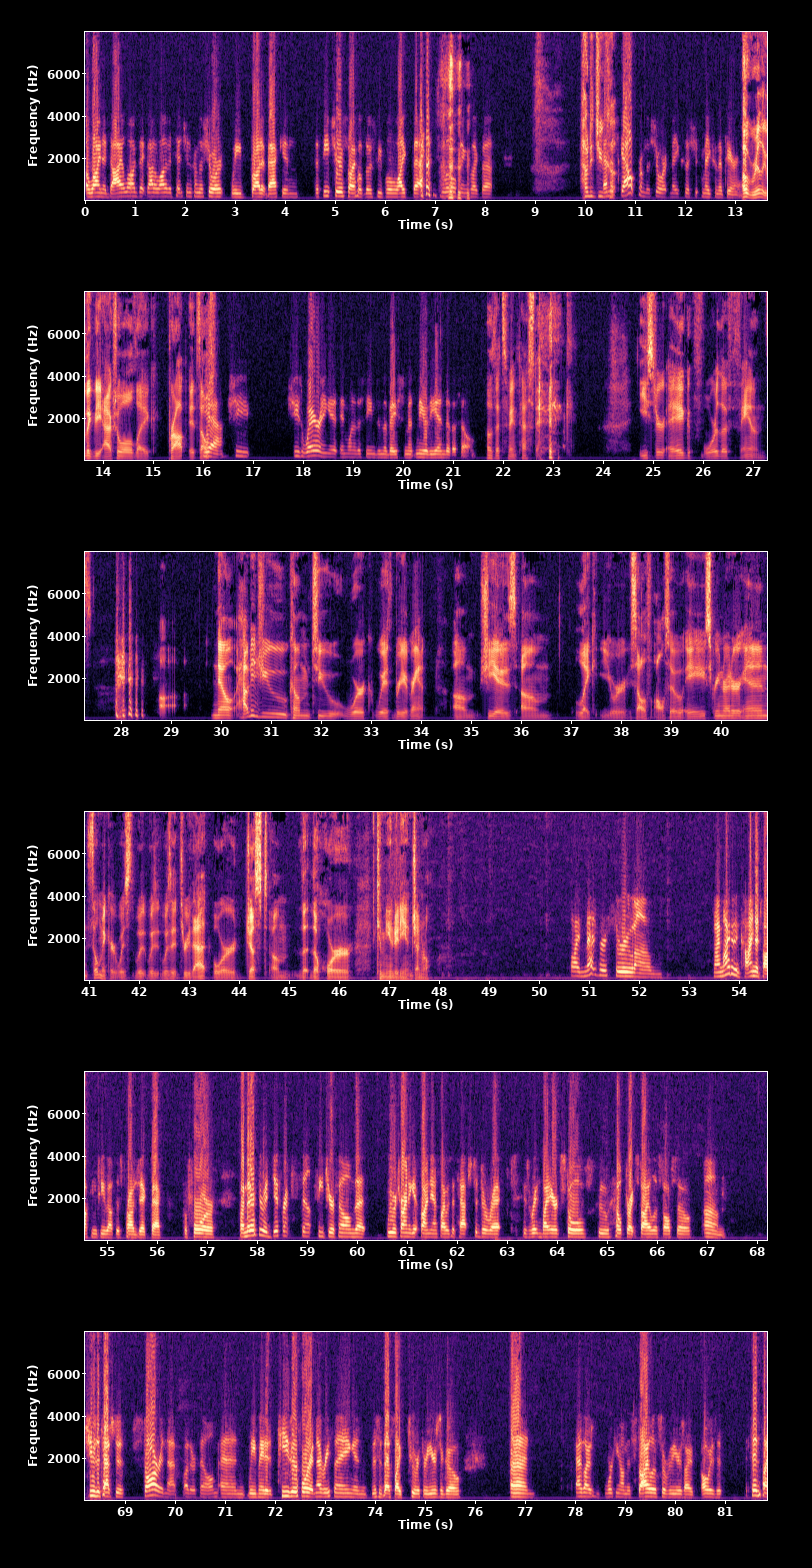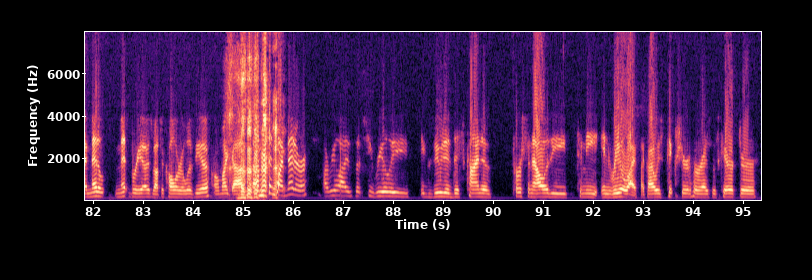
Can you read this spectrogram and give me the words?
a line of dialogue that got a lot of attention from the short. We brought it back in the feature, so I hope those people like that. Little things like that. How did you? And co- the scalp from the short makes a sh- makes an appearance. Oh, really? Like the actual like prop itself? Yeah, she she's wearing it in one of the scenes in the basement near the end of the film. Oh, that's fantastic. Easter egg for the fans. Uh, now, how did you come to work with Brea Grant? Um, she is um, like yourself, also a screenwriter and filmmaker. Was was was, was it through that, or just um, the the horror community in general? Well, I met her through. Um, I might have been kind of talking to you about this project back before. I met her through a different feature film that we were trying to get financed. I was attached to direct. It was written by Eric Stolze, who helped write Stylist also. Um, she was attached to star in that other film, and we made a teaser for it and everything. And this is that's like two or three years ago. And as I was working on this Stylist over the years, I always since I met met Brea, I was about to call her Olivia. Oh my God! Um, since I met her, I realized that she really exuded this kind of personality to me in real life. Like I always pictured her as this character,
